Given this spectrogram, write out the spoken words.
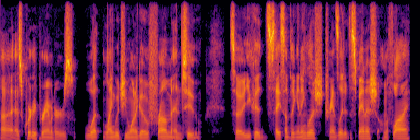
uh, as query parameters what language you want to go from and to. So you could say something in English, translate it to Spanish on the fly.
